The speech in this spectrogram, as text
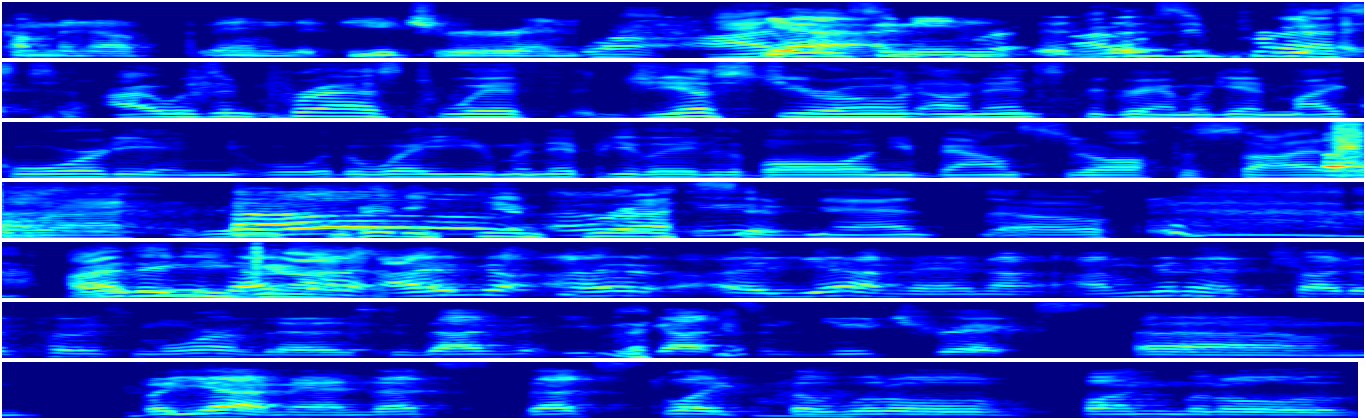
coming up in the future. And Well, I Yeah, was I mean, impre- uh, I the- was yeah. impressed. I was impressed with just your own on Instagram. Again, Mike Wardian, the way you manipulated the ball and you bounced it off the side of the rack. It was pretty Oh, oh, impressive, dude. man. So Oh, I think dude, you got why I've got, I, I, yeah, man. I, I'm gonna try to post more of those because I've even got some new tricks. Um, but yeah, man, that's that's like the little fun little,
